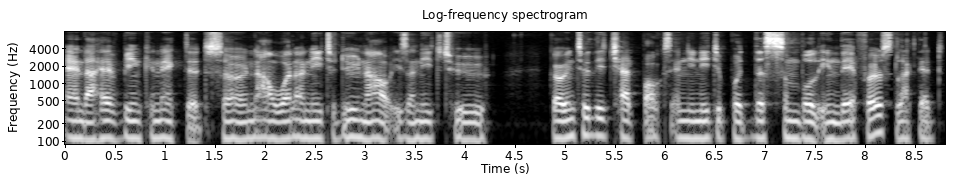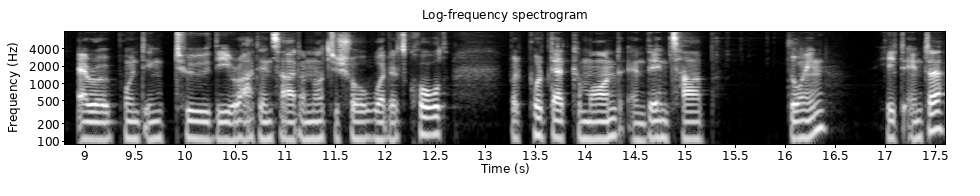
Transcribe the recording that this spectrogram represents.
and I have been connected. So now what I need to do now is I need to go into the chat box and you need to put this symbol in there first, like that arrow pointing to the right hand side. I'm not too sure what it's called, but put that command and then type join, hit enter,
